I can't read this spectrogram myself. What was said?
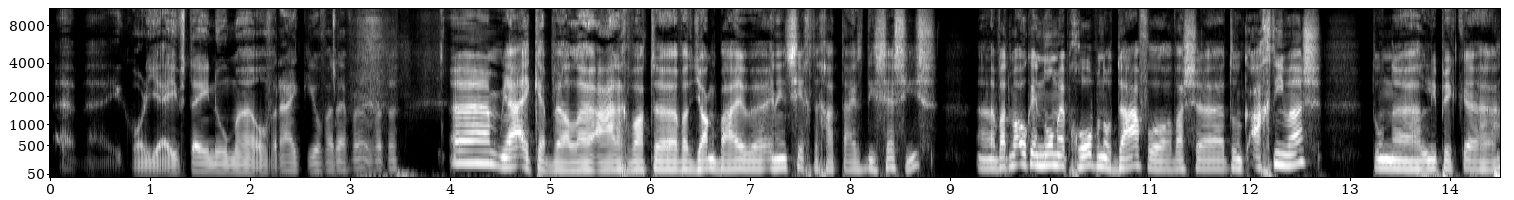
eh, ik hoorde je EFT noemen of Reiki of whatever. Wat, Ehm, ja, ik heb wel eh, aardig wat, wat jankbuien en inzichten gehad tijdens die sessies. Wat me ook enorm heeft geholpen nog daarvoor was toen ik 18 was. Toen liep ik eh,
